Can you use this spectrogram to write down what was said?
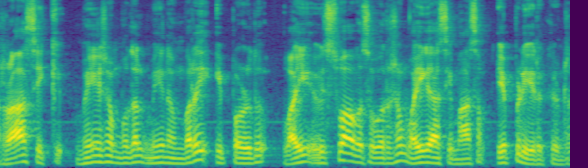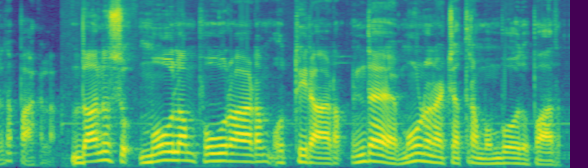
ராசிக்கு மேஷம் முதல் மீனம் வரை இப்பொழுது வை விஸ்வாவச வருஷம் வைகாசி மாதம் எப்படி இருக்குன்றதை பார்க்கலாம். தனுசு மூலம் பூராடம் உத்திராடம் இந்த மூணு நட்சத்திரம் ஒம்பது பாதம்.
